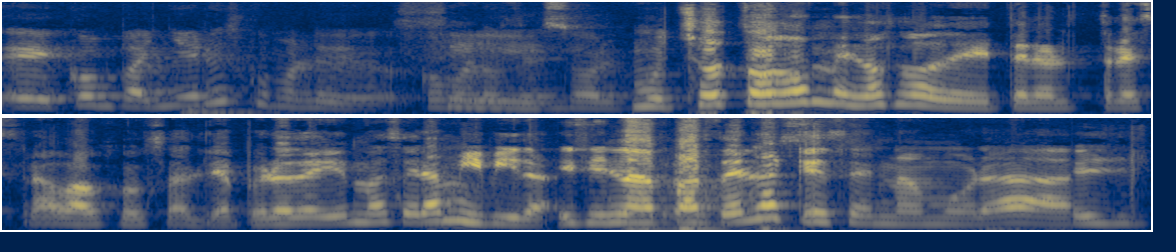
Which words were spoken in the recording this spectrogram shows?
eh, compañeros como, los de Sol. Mucho todo menos lo de tener tres trabajos al día, pero de ahí en más era ah, mi vida. Y sin la parte en la que se enamora el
